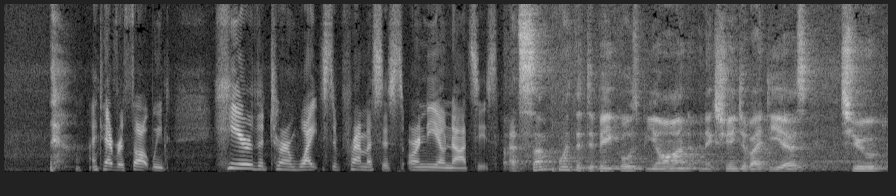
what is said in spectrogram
I never thought we'd hear the term white supremacists or neo Nazis. At some point, the debate goes beyond an exchange of ideas to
